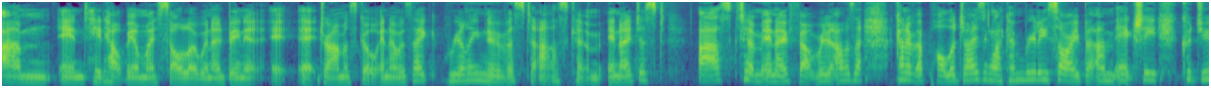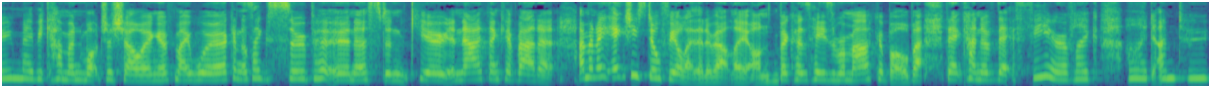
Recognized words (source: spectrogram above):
um, and he'd helped me on my solo when I'd been at, at, at drama school. And I was like really nervous to ask him. And I just asked him and I felt really, I was like kind of apologizing, like, I'm really sorry, but um, actually, could you maybe come and watch a showing of my work? And it's like super earnest and cute. And now I think about it, I mean, I actually still feel like that about Leon because he's remarkable, but that kind of that fear of like, oh, I, am too,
